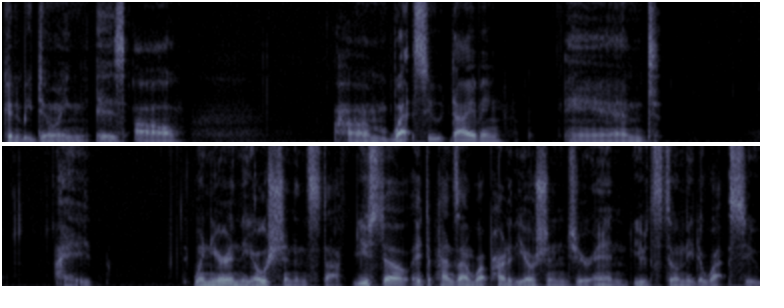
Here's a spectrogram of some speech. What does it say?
gonna be doing is all um, wetsuit diving, and I when you're in the ocean and stuff, you still it depends on what part of the oceans you're in. You'd still need a wetsuit,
